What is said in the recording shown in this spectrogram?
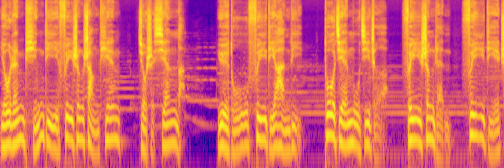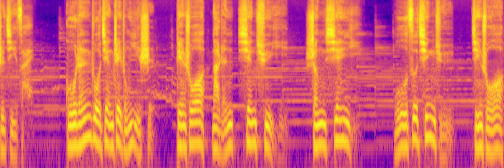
有人平地飞升上天，就是仙了。阅读飞碟案例，多见目击者、飞升人、飞碟之记载。古人若见这种异事，便说那人仙去矣，升仙矣。舞姿轻举，今说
